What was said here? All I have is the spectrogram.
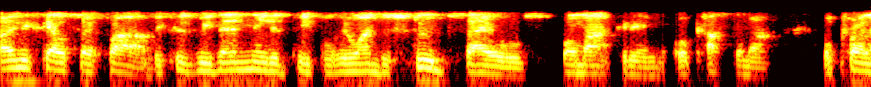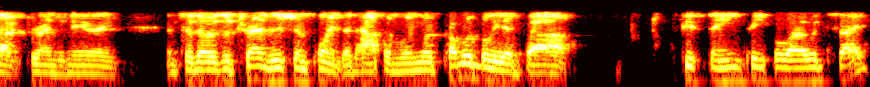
only scaled so far because we then needed people who understood sales or marketing or customer or product or engineering. And so there was a transition point that happened when we're probably about 15 people, I would say,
